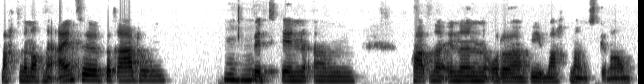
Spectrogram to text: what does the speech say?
Macht man noch eine Einzelberatung mhm. mit den ähm, PartnerInnen oder wie macht man es genau?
